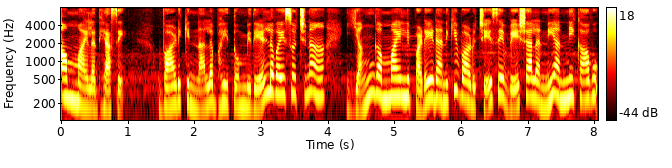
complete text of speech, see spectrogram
అమ్మాయిల ధ్యాసే. వాడికి నలభై తొమ్మిదేళ్ళ వయసొచ్చినా యంగ్ అమ్మాయిల్ని పడేయడానికి వాడు చేసే వేషాలన్నీ అన్నీ కావు.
